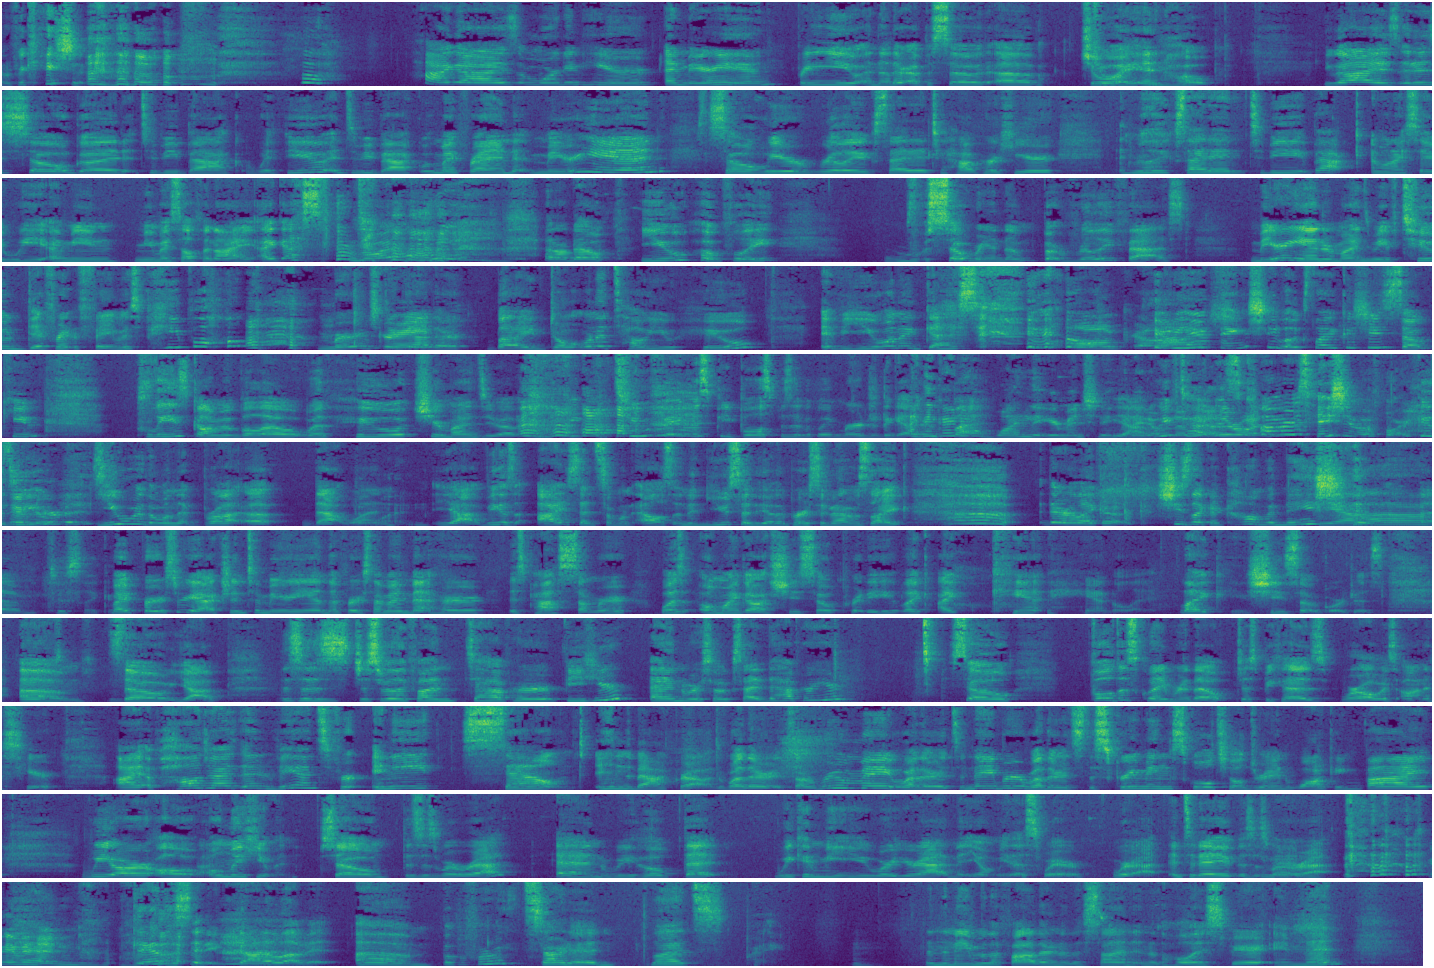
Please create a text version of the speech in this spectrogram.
Notification. Hi guys, Morgan here, And MaryAnn. bringing you another episode of Joy, Joy and and Hope. You guys, it is so good to be back with you and to be back with my friend MaryAnn. So we're really excited to have her here and really excited to be back. And when I say we, I mean me, myself, and I, I guess. I don't know. You, hopefully. So random, but really fast. MaryAnn reminds me of two different famous people merged together, but I don't want to tell you who. If you want to guess who, Oh, who you think she looks like because she's so cute, please comment below with who she reminds you of. I'm thinking of two famous people specifically merged together. I think I know one that you're mentioning, yeah, but I don't we've know had this one. conversation before because you nervous. you were the one that brought up that one. one. Yeah, because I said someone else and then you said the other person, and I was like, they're like a she's like a combination yeah. of them. Just like My first reaction to MaryAnn the first time I met her this past summer was, oh my gosh, she's so pretty. Like, I can't handle it. Like, she's so gorgeous. Um, so, yeah, this is just really fun to have her be here, and we're so excited to have her here. So, full disclaimer though, just because we're always honest here, I apologize in advance for any sound in the background, whether it's a roommate, whether it's a neighbor, whether it's the screaming school children walking by. We are all only human. So, this is where we're at, and we hope that we can meet you where you're at and that you'll meet us where we're at. And today, this is where we're at. Amen. Kansas City, gotta love it. Um, but before we get started, let's pray. In the name of the Father and of the Son and of the Holy Spirit, Amen.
